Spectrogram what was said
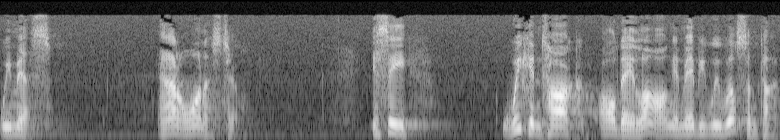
we miss. And I don't want us to. You see, we can talk all day long, and maybe we will sometime,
